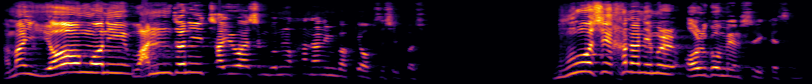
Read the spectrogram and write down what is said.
아마 영원히 완전히 자유하신 분은 하나님밖에 없으실 것입니다. 무엇이 하나님을 얽어맬 수 있겠습니까?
